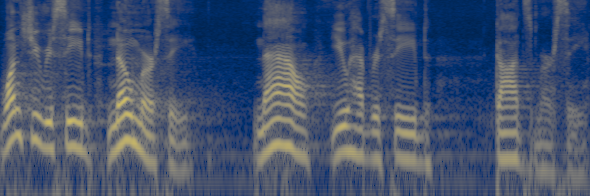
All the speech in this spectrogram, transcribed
Once you received no mercy, now you have received God's mercy.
